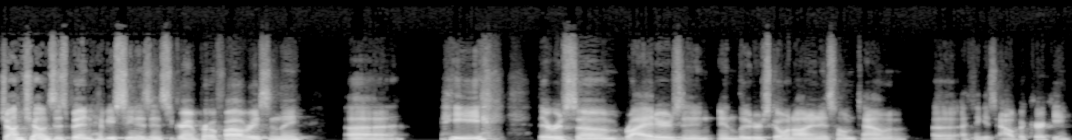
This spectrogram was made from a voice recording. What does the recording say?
Jon Jones has been. Have you seen his Instagram profile recently? Uh, he there were some rioters and, and looters going on in his hometown. Uh, I think it's Albuquerque,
